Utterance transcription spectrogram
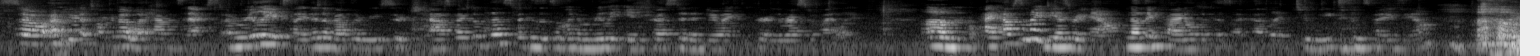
So I'm here to talk about what happens next. I'm really excited about the research aspect of this because it's something I'm really interested in doing for the rest of my life. Um, I have some ideas right now, nothing final because I've had like two weeks since my exam, um,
